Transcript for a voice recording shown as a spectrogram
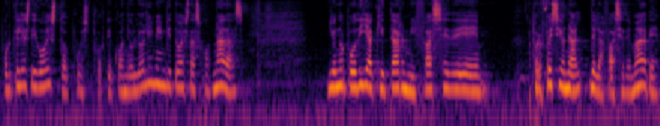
¿Por qué les digo esto? Pues porque cuando Loli me invitó a estas jornadas, yo no podía quitar mi fase de profesional de la fase de madre.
